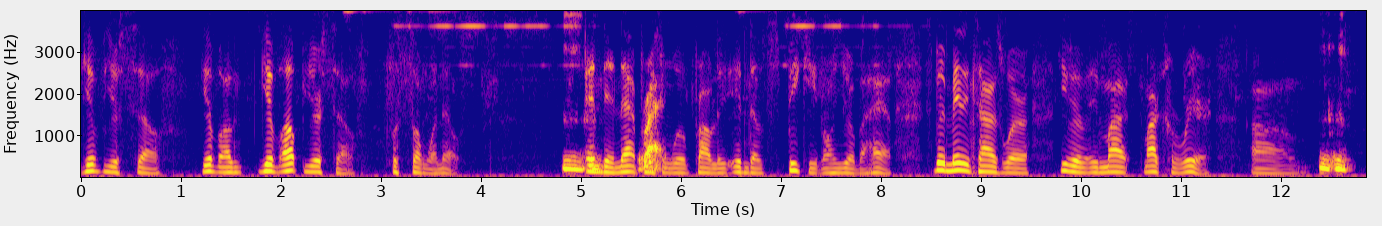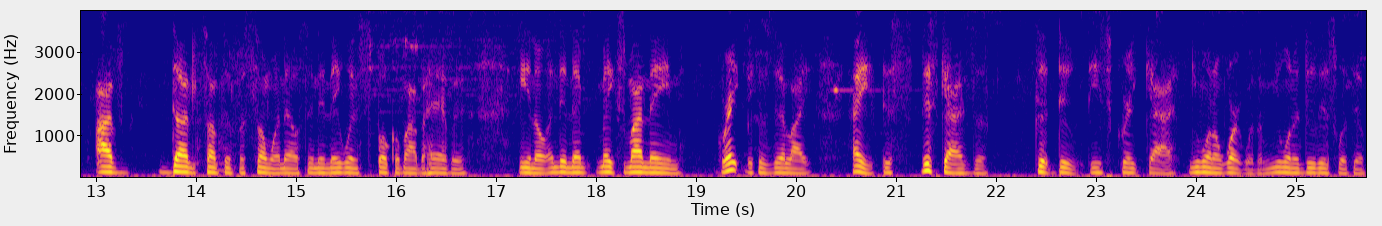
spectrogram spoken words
give yourself, give up, give up yourself for someone else, Mhm. and then that person Right. will probably end up speaking on your behalf. It's been many times where even in my my career, um, Mhm. I've done something for someone else, and then they went and spoke on my behalf, and you know, and then that makes my name great because they're like, hey, this this guy's a good dude. He's a great guy. You want to work with him. You want to do this with him,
